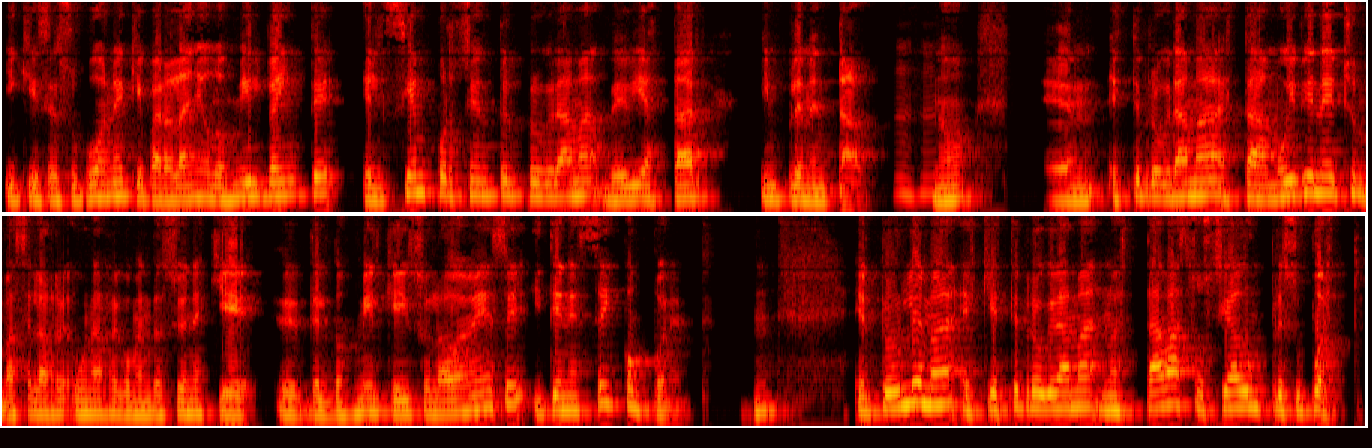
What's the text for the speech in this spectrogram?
y que se supone que para el año 2020 el 100% del programa debía estar implementado, ¿no? Em, este programa está muy bien hecho en base a unas recomendaciones que, eh, del 2000 que hizo la OMS y tiene seis componentes. El problema es que este programa no estaba asociado a un presupuesto.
